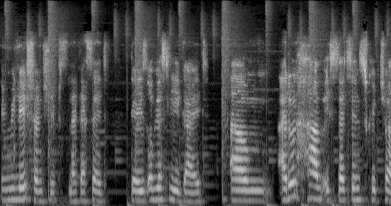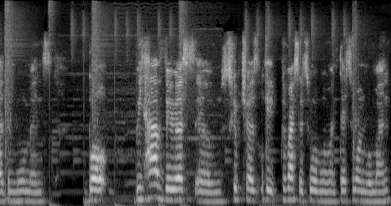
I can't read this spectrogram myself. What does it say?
in relationships like i said there is obviously a guide um i don't have a certain scripture at the moment but we have various um, scriptures. Okay, Proverbs 31 woman, 31 woman.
